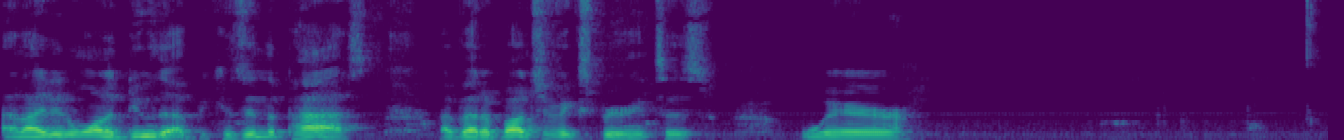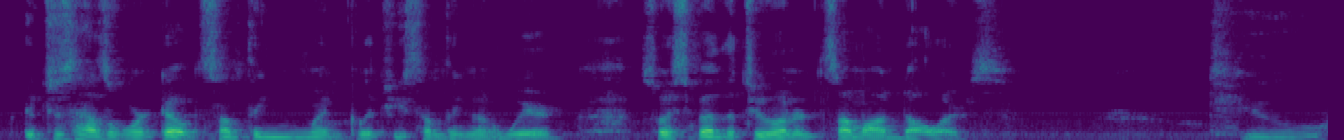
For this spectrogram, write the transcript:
and I didn't want to do that because in the past I've had a bunch of experiences where it just hasn't worked out. Something went glitchy, something went weird. So I spent the 200 some odd dollars to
